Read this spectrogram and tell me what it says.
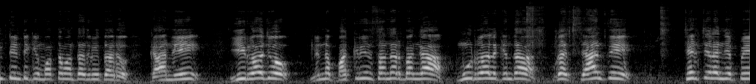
ఇంటింటికి మొత్తం అంతా తిరుగుతారు. కానీ ఈ రోజు నిన్న బక్రీద్ సందర్భంగా మూడు రోజుల కింద ఒక శాంతి చర్చలు అని చెప్పి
